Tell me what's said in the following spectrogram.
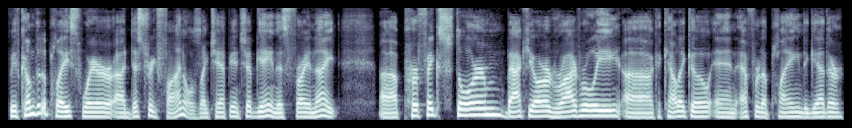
we've come to the place where uh, district finals, like championship game this Friday night, uh, perfect storm, backyard rivalry, uh, and Ephrata playing together.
